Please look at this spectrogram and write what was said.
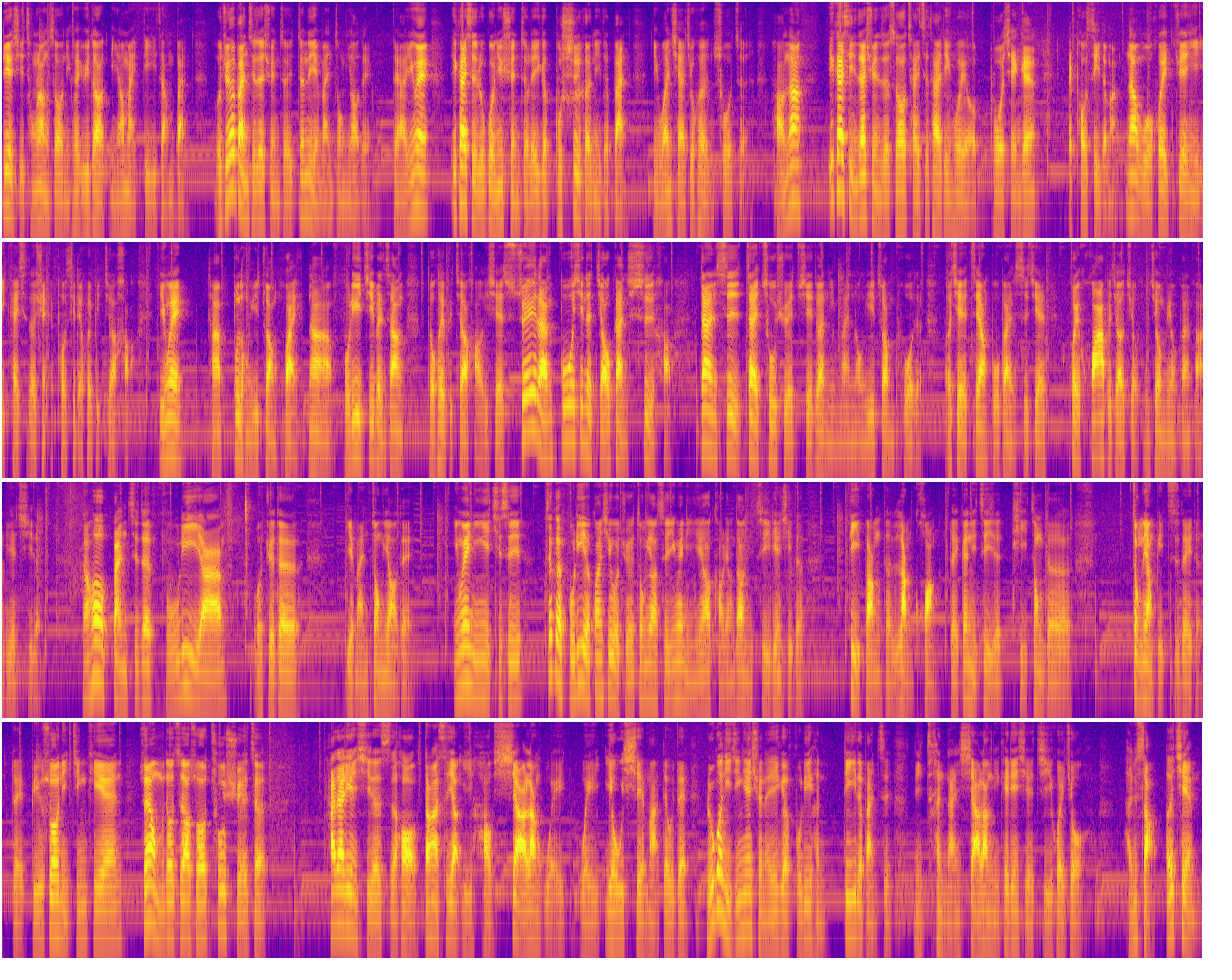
练习冲浪的时候，你会遇到你要买第一张板，我觉得板子的选择真的也蛮重要的，对啊，因为。一开始，如果你选择了一个不适合你的板，你玩起来就会很挫折。好，那一开始你在选择的时候，材质它一定会有玻纤跟 epoxy 的嘛，那我会建议一开始都选 epoxy 的会比较好，因为它不容易撞坏，那浮力基本上都会比较好一些。虽然玻纤的脚感是好，但是在初学阶段你蛮容易撞破的，而且这样补板时间会花比较久，你就没有办法练习了。然后板子的浮力呀、啊，我觉得也蛮重要的，因为你也其实这个浮力的关系，我觉得重要是因为你也要考量到你自己练习的地方的浪况，对，跟你自己的体重的重量比之类的，对，比如说你今天虽然我们都知道说初学者他在练习的时候，当然是要以好下浪为为优先嘛，对不对？如果你今天选了一个浮力很低的板子，你很难下浪，你可以练习的机会就很少。而且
